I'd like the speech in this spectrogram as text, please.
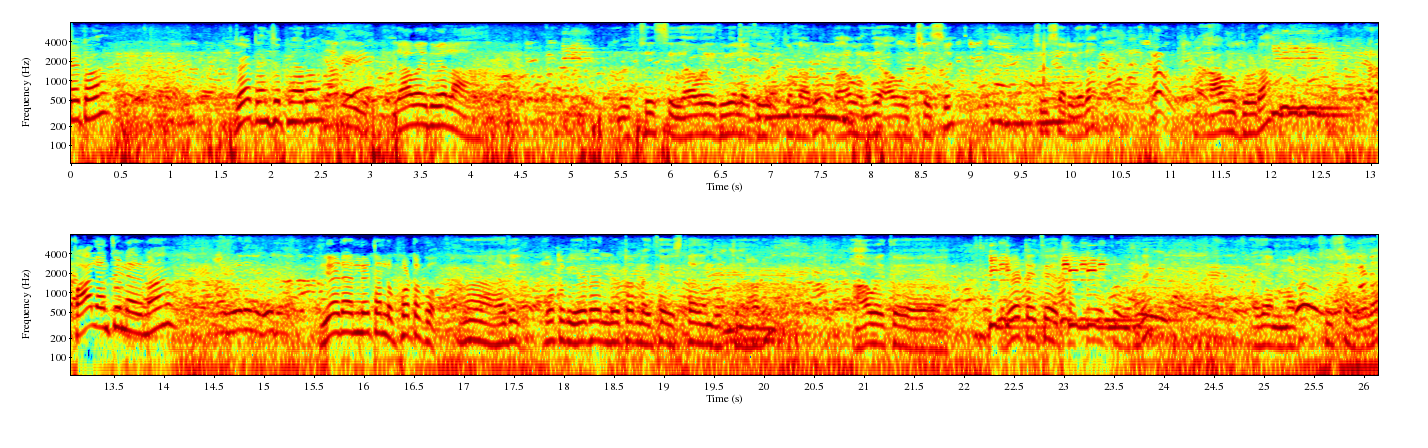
రేటు? రేట్ ఏం చెప్పినారు? యాభై ఐదు. వేల? వచ్చేసి యాభై ఐదు వేలు అయితే చెప్తున్నారు. బాగుంది ఆవు వచ్చేసి. చూశారు కదా? ఆవు దూడ. పాలు ఎంత ఉండేదినా ఏడేడు లీటర్లు పూటకు. అది పూటకు ఏడేడు లీటర్లు అయితే ఇస్తుందని చెప్తున్నాడు. ఆవు అయితే రేట్ అయితే తక్కువ అయితే ఉంది. అదే అనమాట చూస్తారు కదా.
